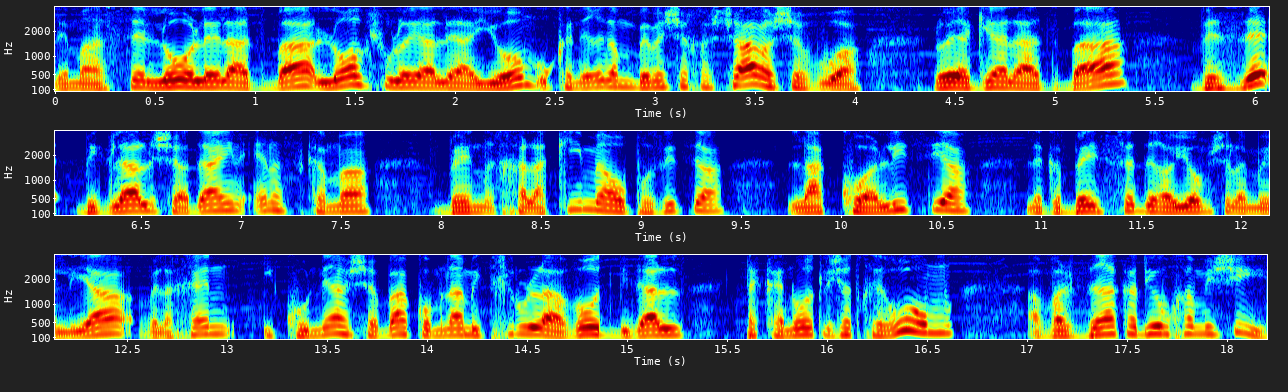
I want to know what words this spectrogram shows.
למעשה לא עולה להצבעה, לא רק שהוא לא יעלה היום, הוא כנראה גם במשך השאר השבוע לא יגיע להצבעה, וזה בגלל שעדיין אין הסכמה בין חלקים מהאופוזיציה לקואליציה לגבי סדר היום של המליאה, ולכן איכוני השב"כ אומנם התחילו לעבוד בגלל תקנות לשעת חירום, אבל זה רק עד יום חמישי.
